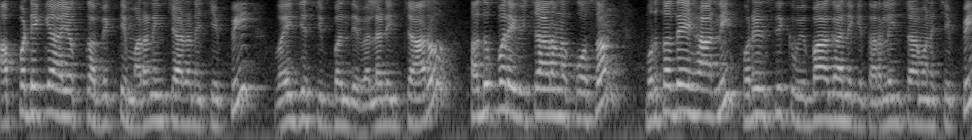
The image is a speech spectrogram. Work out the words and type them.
అప్పటికే ఆ యొక్క వ్యక్తి మరణించాడని చెప్పి వైద్య సిబ్బంది వెల్లడించారు. తదుపరి విచారణ కోసం మృతదేహాన్ని ఫొరెన్సిక్ విభాగానికి తరలించామని చెప్పి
